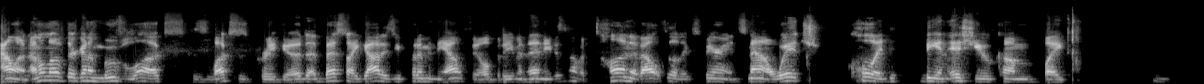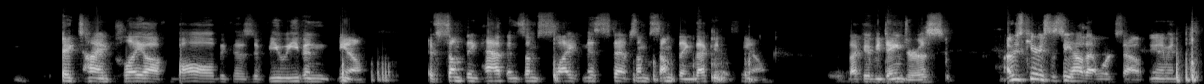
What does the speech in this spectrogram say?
talent. I don't know if they're going to move Lux because Lux is pretty good. The best I got is you put him in the outfield, but even then, he doesn't have a ton of outfield experience now, which could be an issue come like big time playoff ball. Because if you even, you know, if something happens, some slight misstep, some something that could, you know, that could be dangerous. I'm just curious to see how that works out. You know what I mean?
